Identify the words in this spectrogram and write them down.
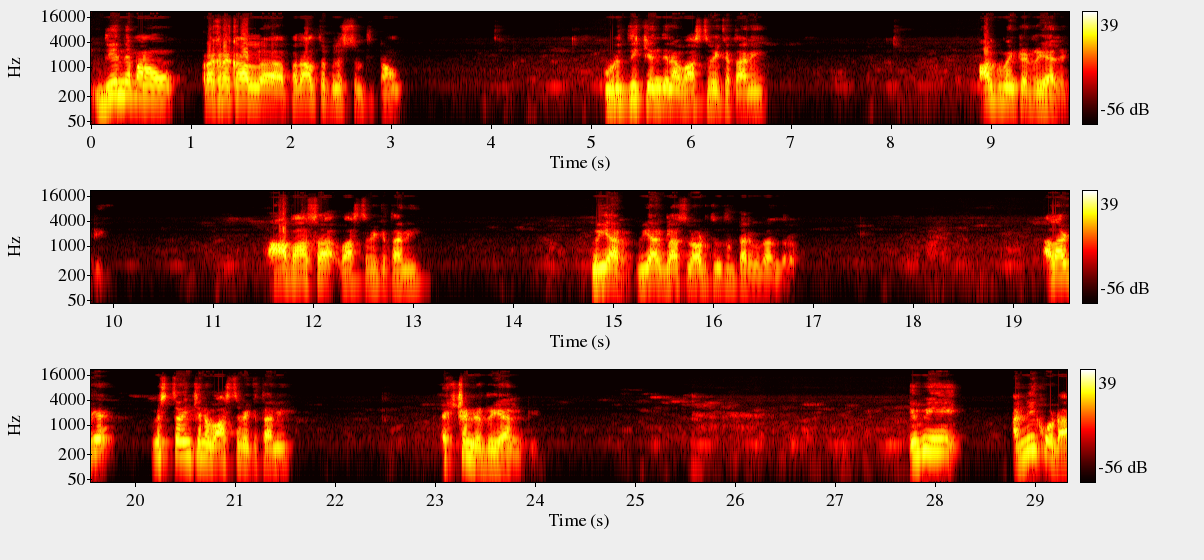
దీన్ని మనం రకరకాల పదాలతో పిలుస్తుంటాం వృద్ధి చెందిన వాస్తవికత అని ఆగ్మెంటెడ్ రియాలిటీ ఆభాస వాస్తవికత అని విఆర్ విఆర్ గ్లాసులు ఆడుతుంటుంటారు కదా అందరూ. అలాగే విస్తరించిన వాస్తవికత అని ఎక్స్టెండెడ్ రియాలిటీ ఇవి అన్నీ కూడా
